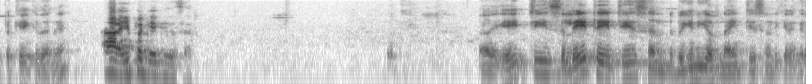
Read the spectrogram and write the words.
இப்ப கேக்குதாங்க? ஆ இப்ப கேக்குது sir. Eighties late eighties and beginning of nineties நினைக்கிறேங்க.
